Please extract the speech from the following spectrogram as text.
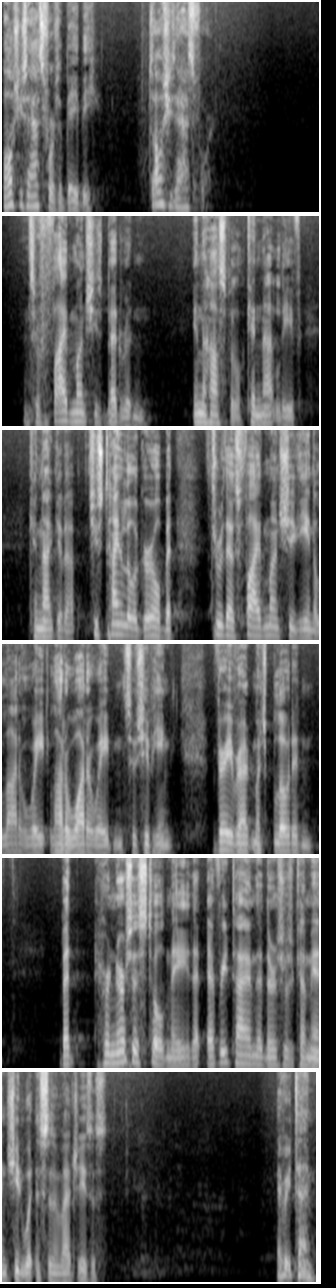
All she's asked for is a baby. It's all she's asked for. And so for five months, she's bedridden in the hospital, cannot leave, cannot get up. She's a tiny little girl, but through those five months, she gained a lot of weight, a lot of water weight, and so she became very, very much bloated. And, but her nurses told me that every time the nurses would come in, she'd witness them about Jesus. Every time.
